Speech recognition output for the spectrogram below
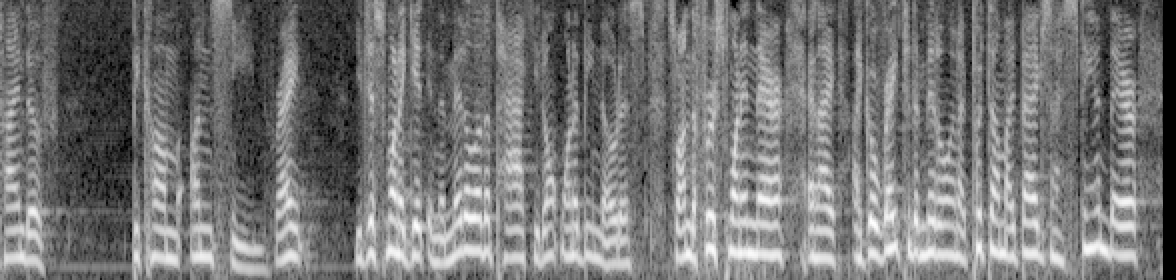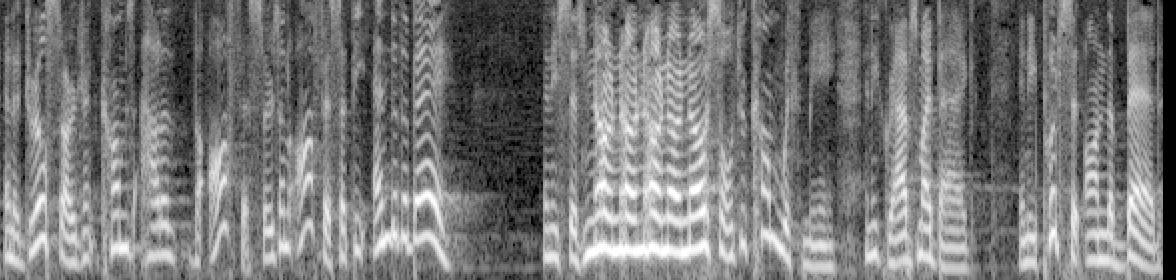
kind of become unseen, right? You just want to get in the middle of the pack. You don't want to be noticed. So I'm the first one in there, and I, I go right to the middle, and I put down my bags, and I stand there, and a drill sergeant comes out of the office. There's an office at the end of the bay. And he says, No, no, no, no, no, soldier, come with me. And he grabs my bag, and he puts it on the bed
